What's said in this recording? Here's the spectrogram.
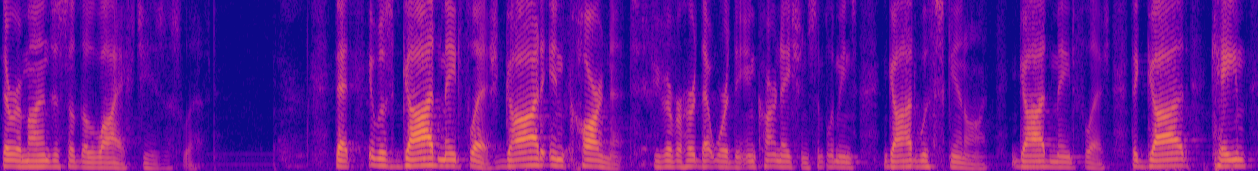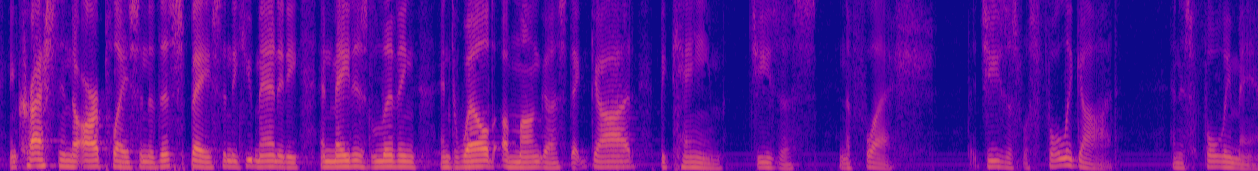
that reminds us of the life Jesus lived. That it was God made flesh, God incarnate. If you've ever heard that word, the incarnation simply means God with skin on. God made flesh. That God came and crashed into our place, into this space, into humanity, and made his living and dwelled among us. That God became Jesus in the flesh. That Jesus was fully God and is fully man.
